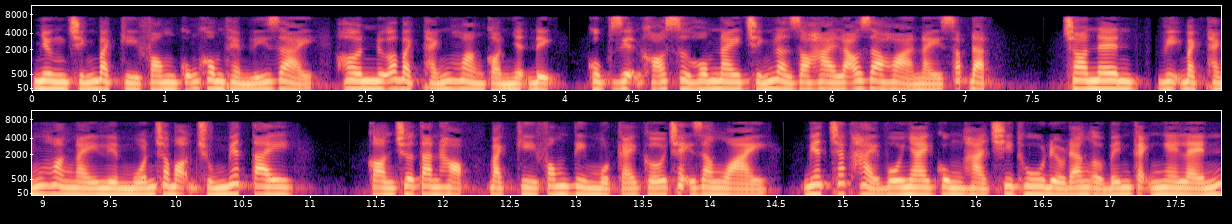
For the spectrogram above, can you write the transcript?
nhưng chính Bạch Kỳ Phong cũng không thèm lý giải, hơn nữa Bạch Thánh Hoàng còn nhận định, cục diện khó xử hôm nay chính là do hai lão gia hỏa này sắp đặt. Cho nên, vị Bạch Thánh Hoàng này liền muốn cho bọn chúng biết tay. Còn chưa tan họp, Bạch Kỳ Phong tìm một cái cớ chạy ra ngoài, biết chắc Hải Vô Nhai cùng Hà Chi Thu đều đang ở bên cạnh nghe lén,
